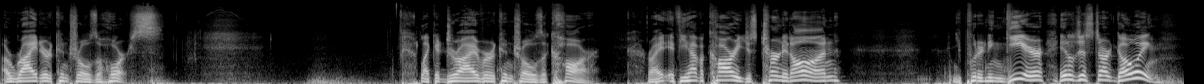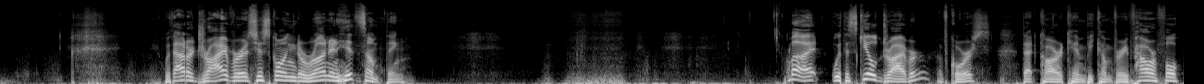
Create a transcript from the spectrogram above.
a rider controls a horse like a driver controls a car, right? If you have a car, you just turn it on, you put it in gear, it'll just start going. Without a driver, it's just going to run and hit something. But with a skilled driver, of course, that car can become very powerful,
